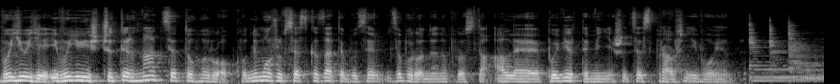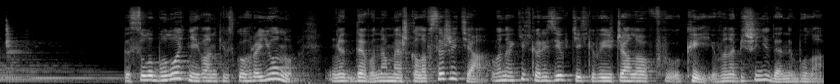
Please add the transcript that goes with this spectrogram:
воює і воює з 14-го року. Не можу все сказати, бо це заборонено просто, але повірте мені, що це справжній воїн. Село Болотня Іванківського району, де вона мешкала все життя, вона кілька разів тільки виїжджала в Київ, вона більше ніде не була.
